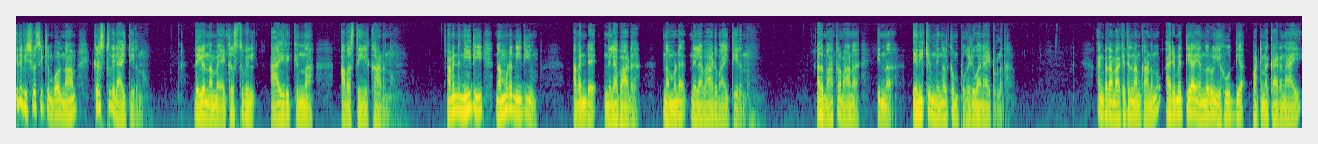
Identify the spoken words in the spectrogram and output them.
ഇത് വിശ്വസിക്കുമ്പോൾ നാം ക്രിസ്തുവിലായിത്തീരുന്നു. ദൈവം നമ്മെ ക്രിസ്തുവിൽ ആയിരിക്കുന്ന അവസ്ഥയിൽ കാണുന്നു. അവന്റെ നീതി നമ്മുടെ നീതിയും അവന്റെ നിലപാട് നമ്മുടെ നിലപാടുമായിത്തീരുന്നു. അതുമാത്രമാണ് ഇന്ന് എനിക്കും നിങ്ങൾക്കും പുകഴുവാനായിട്ടുള്ളത്. അൻപതാം വാക്യത്തിൽ നാം കാണുന്നു അരിമത്യ എന്നൊരു യഹൂദ്യ പട്ടണക്കാരനായി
